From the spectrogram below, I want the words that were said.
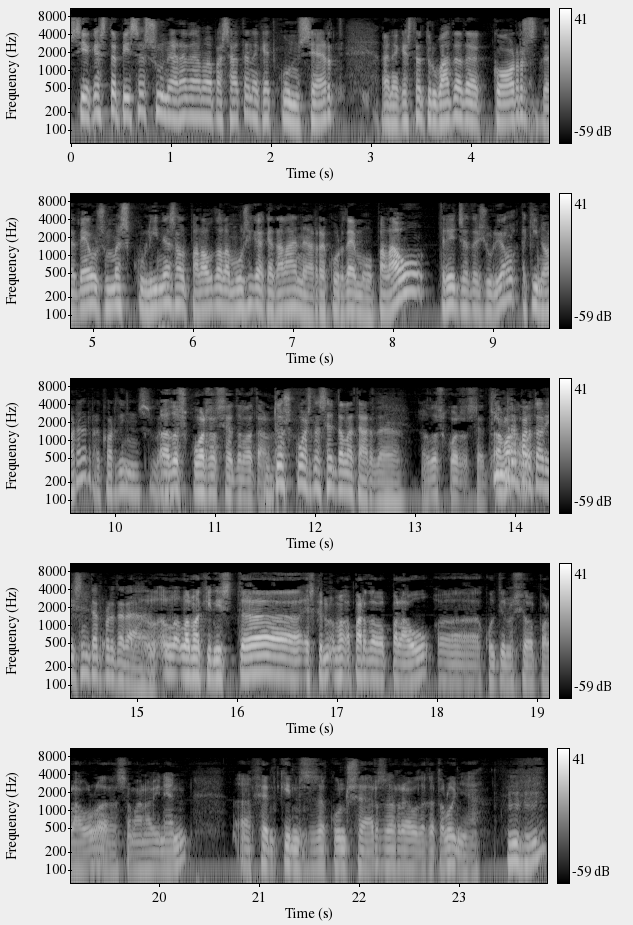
si aquesta peça sonarà demà passat en aquest concert, en aquesta trobada de cors de veus masculines al Palau de la Música Catalana, recordem-ho. Palau, 13 de juliol, a quina hora? Recordin-nos. La... A dos quarts de set de la tarda. Dos quarts de set de la tarda. A dos quarts de set. Quin la, repertori s'interpretarà? La, la, la maquinista, és que a part del Palau, eh, a continuació del Palau, la setmana vinent, fent 15 concerts arreu de Catalunya uh Mhm. -huh.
